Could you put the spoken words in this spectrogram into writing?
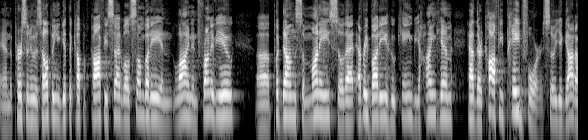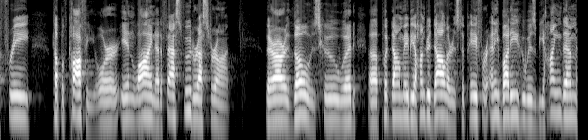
and the person who was helping you get the cup of coffee said, Well, somebody in line in front of you uh, put down some money so that everybody who came behind him had their coffee paid for. So you got a free cup of coffee, or in line at a fast food restaurant. There are those who would uh, put down maybe $100 to pay for anybody who is behind them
